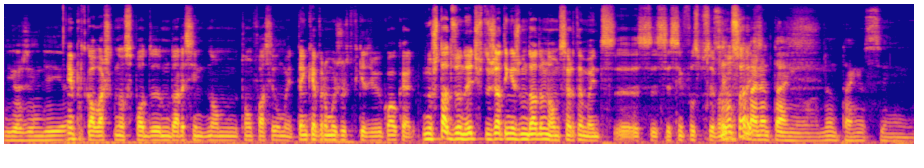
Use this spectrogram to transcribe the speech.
e hoje em dia. Em Portugal acho que não se pode mudar assim de nome tão facilmente. Tem que haver uma justificativa qualquer. Nos Estados Unidos tu já tinhas mudado o nome, certamente, se, se- assim fosse possível. Sim, não sei. Também não tenho, não tenho assim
